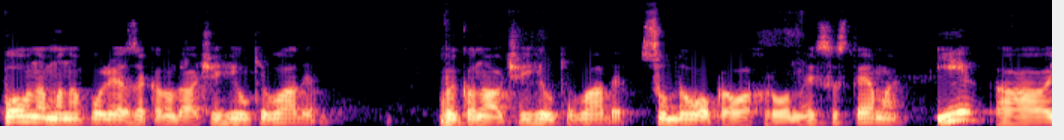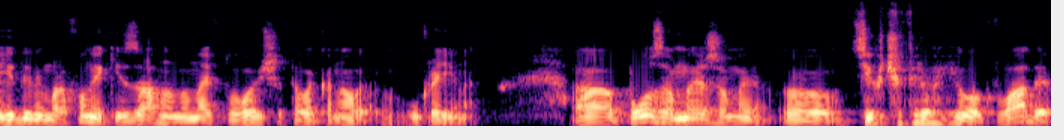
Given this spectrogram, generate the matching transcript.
Повна монополія законодавчої гілки влади, виконавчої гілки влади, судово-правоохоронної системи і е, єдиний марафон, який загнано найвпливовіші телеканали України. Е, Поза межами е, цих чотирьох гілок влади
